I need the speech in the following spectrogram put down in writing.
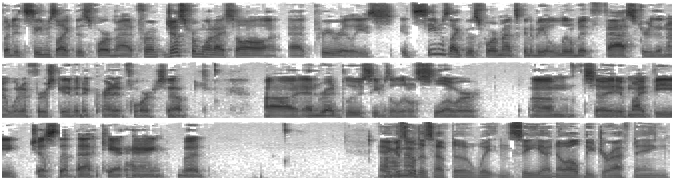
but it seems like this format, from just from what I saw at pre-release, it seems like this format's going to be a little bit faster than I would have first given it credit for. So, uh, and red blue seems a little slower. Um, so it might be just that that can't hang, but Yeah, I, I guess know. we'll just have to wait and see. I know I'll be drafting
